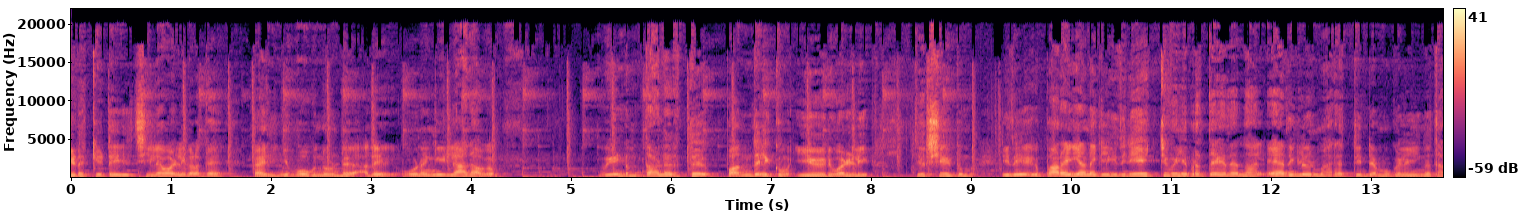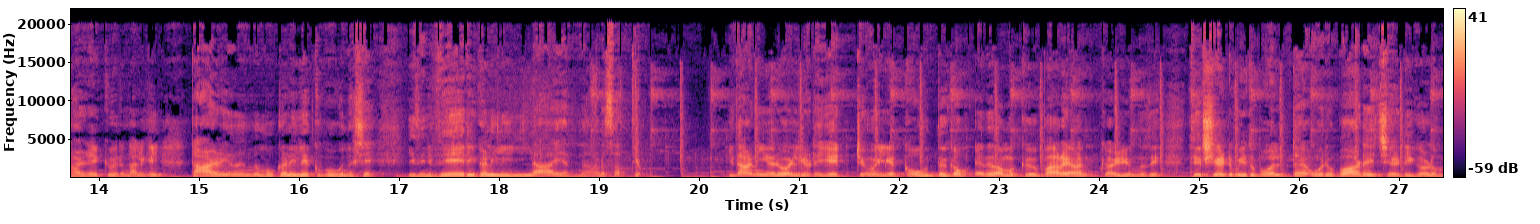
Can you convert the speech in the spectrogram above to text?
ഇടയ്ക്കിട്ട് ചില വള്ളികളൊക്കെ കരിഞ്ഞു പോകുന്നുണ്ട്. അത് ഉണങ്ങിയില്ലാതാകും. വീണ്ടും തളിർത്ത് പന്തലിക്കും ഈ ഒരു വള്ളി. തീർച്ചയായിട്ടും ഇത് പറയുകയാണെങ്കിൽ ഇതിന്റെ ഏറ്റവും വലിയ പ്രത്യേകത എന്നാൽ ഏതെങ്കിലും ഒരു മരത്തിന്റെ മുകളിൽ നിന്ന് താഴേക്ക് വരുന്ന അല്ലെങ്കിൽ താഴെ നിന്ന് മുകളിലേക്ക് പോകുന്നു. പക്ഷേ ഇതിന് വേരുകളിലില്ല എന്നാണ് സത്യം. ഇതാണ് ഈ ഒരു വള്ളിയുടെ ഏറ്റവും വലിയ കൗതുകം എന്ന് നമുക്ക് പറയാൻ കഴിയുന്നത്. തീർച്ചയായിട്ടും ഇതുപോലത്തെ ഒരുപാട് ചെടികളും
